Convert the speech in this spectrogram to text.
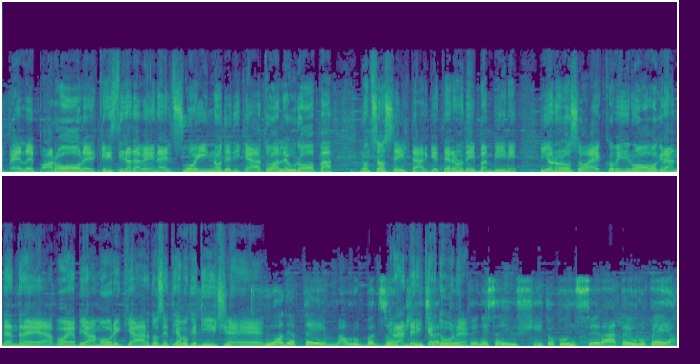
Che belle parole! Cristina D'Avena è il suo inno dedicato all'Europa. Non so se il target erano dei bambini, io non lo so. Eccomi di nuovo, grande Andrea. Poi abbiamo Riccardo, sentiamo che dice. Lode a te, Mauro Bazzucchi. Grande Riccardone. Certo, te ne sei uscito con serata europea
